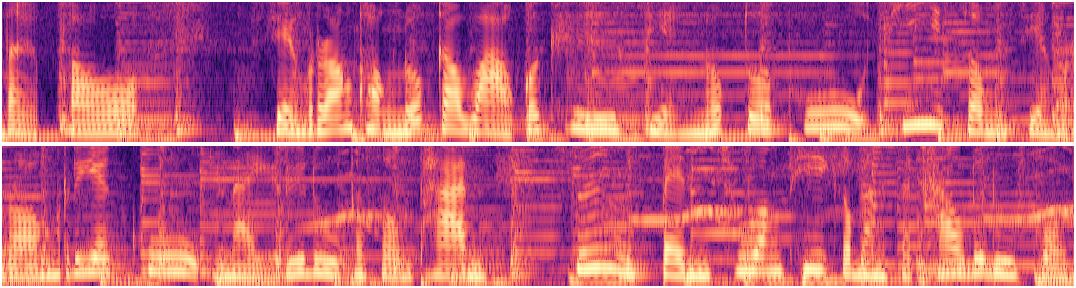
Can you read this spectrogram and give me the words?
เติบโต เสียงร้องของนกกระหว่าวก็คือเสียงนกตัวผู้ที่ส่งเสียงร้องเรียกคู่ในฤดูผสมพันธุ์ ซึ่งเป็นช่วงที่กำลังจะเข้าฤดูฝน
